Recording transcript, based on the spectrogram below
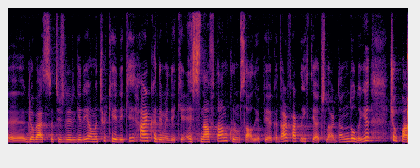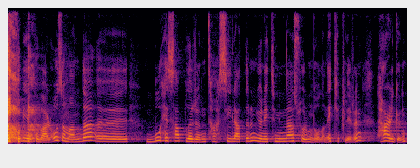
e, global stratejileri gereği ama Türkiye'deki her kademedeki esnaftan kurumsal yapıya kadar farklı ihtiyaçlardan dolayı çok bankalı bir yapı var. O zaman da e, bu hesapların, tahsilatların yönetiminden sorumlu olan ekiplerin her gün,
